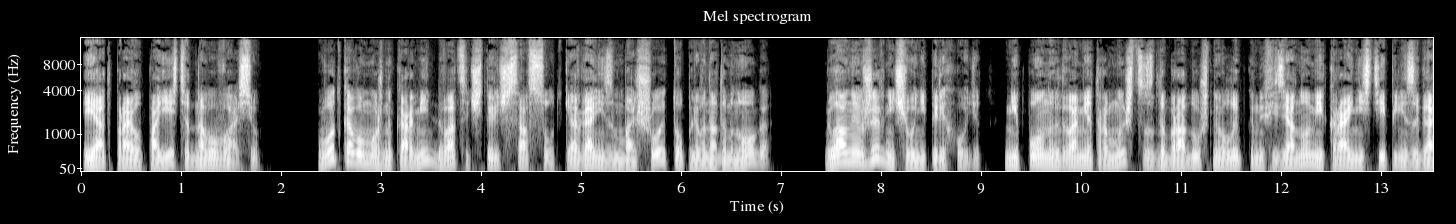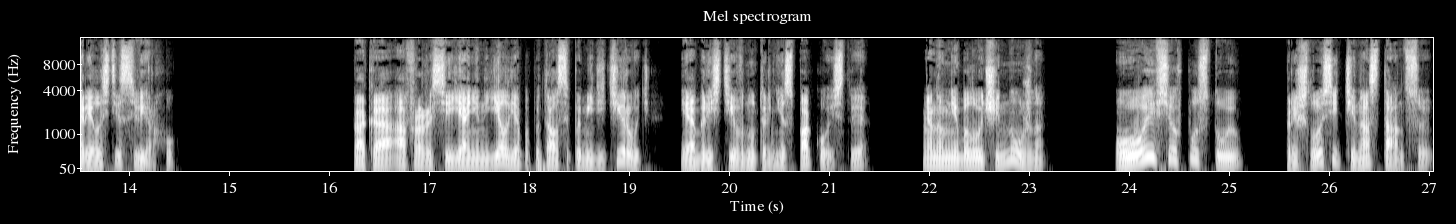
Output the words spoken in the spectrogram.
И я отправил поесть одного Васю. Вот кого можно кормить 24 часа в сутки. Организм большой, топлива надо много. Главное, в жир ничего не переходит. Неполных 2 метра мышц с добродушной улыбкой на физиономии и крайней степени загорелости сверху. Пока афро-россиянин ел, я попытался помедитировать и обрести внутреннее спокойствие. Оно мне было очень нужно. Увы, все впустую. Пришлось идти на станцию.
